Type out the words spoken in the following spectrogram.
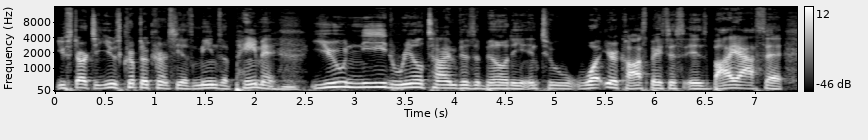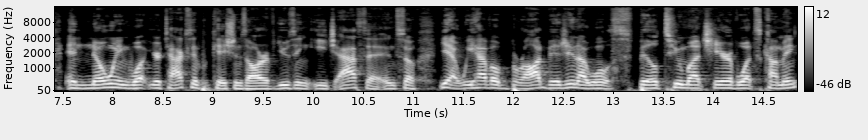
you start to use cryptocurrency as means of payment. Mm-hmm. You need real-time visibility into what your cost basis is by asset and knowing what your tax implications are of using each asset. And so, yeah, we have a broad vision. I won't spill too much here of what's coming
